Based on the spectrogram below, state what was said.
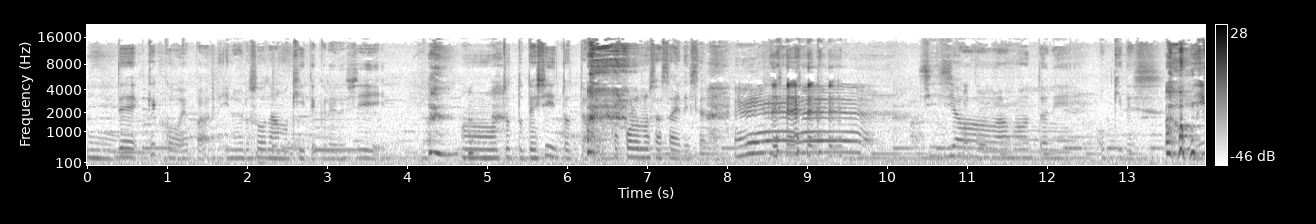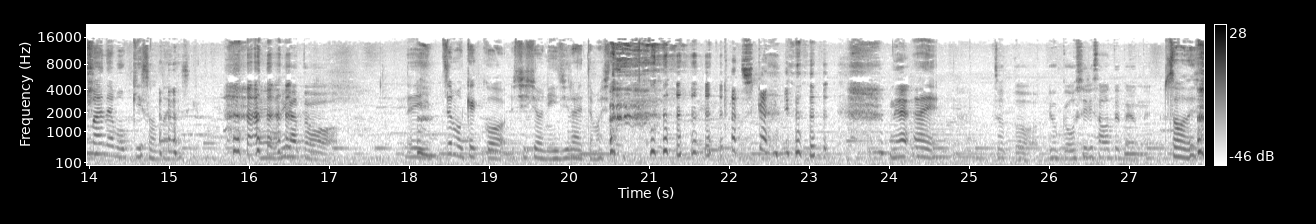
ん、で結構やっぱいろいろ相談も聞いてくれるし もうちょっと弟子にとっては心の支えでしたね。え師匠は本当に大きいです。今でも大きい存在ですけど。ーえーありがとでいつも結構師匠にいじられてました。う確かに。ね。はい。ちょっとよくお尻触ってたよね。そうですね。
